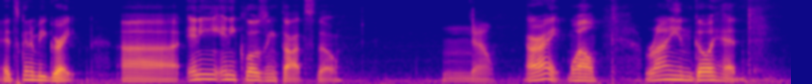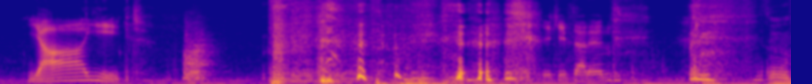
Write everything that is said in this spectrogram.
It's gonna be great. Uh, any any closing thoughts though? No. All right. Well, Ryan, go ahead. Ya yeet. you keep that in.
